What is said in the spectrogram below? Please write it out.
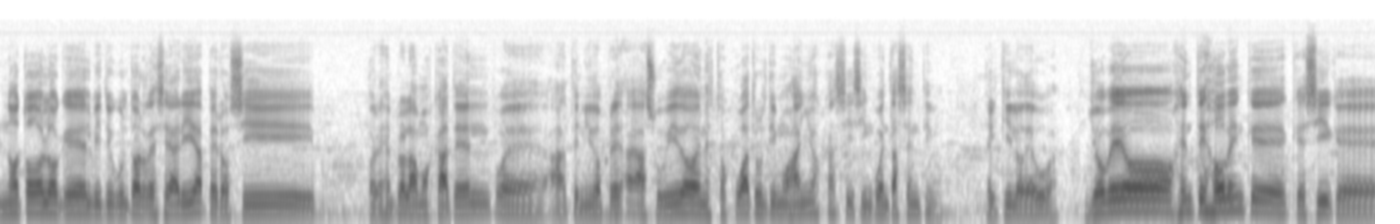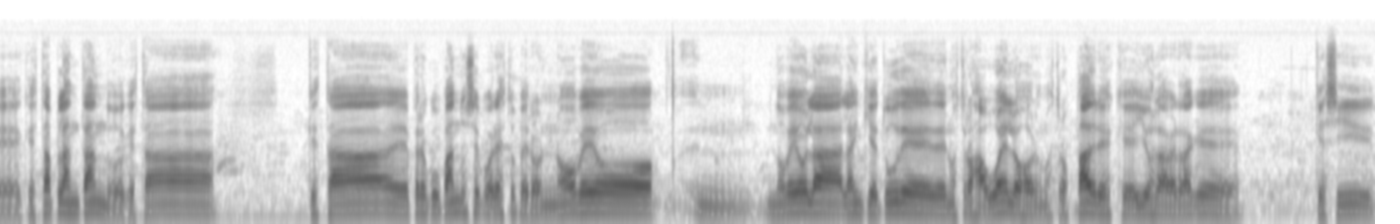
no todo lo que el viticultor desearía, pero sí, por ejemplo, la moscatel pues, ha, tenido, ha subido en estos cuatro últimos años casi 50 céntimos el kilo de uva. Yo veo gente joven que, sí, que, está plantando, que está, que está eh, preocupándose por esto, pero no veo, no veo la, inquietud de, nuestros abuelos o de nuestros padres, que ellos la verdad que, que sí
